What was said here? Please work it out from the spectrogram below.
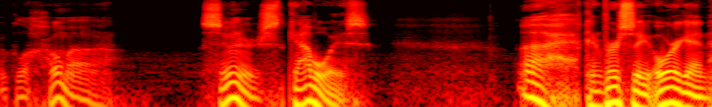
Oklahoma, Sooners, the Cowboys. Uh, conversely, Oregon,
